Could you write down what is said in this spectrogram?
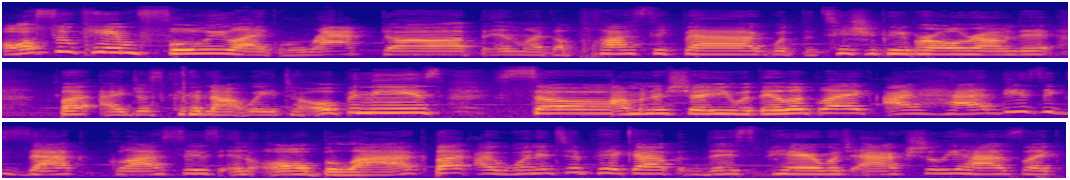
also came fully like wrapped up in like a plastic bag with the tissue paper all around it but I just could not wait to open these. So I'm to show you what they look like. I had these exact glasses in all black, but I wanted to pick up this pair, which actually has like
